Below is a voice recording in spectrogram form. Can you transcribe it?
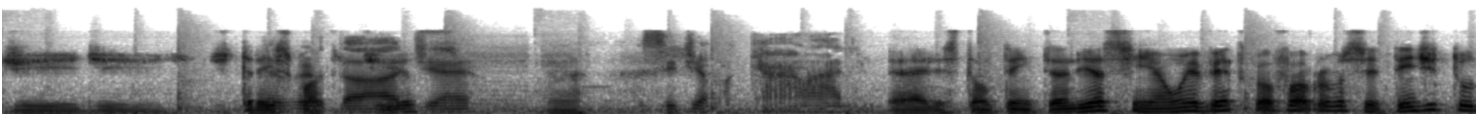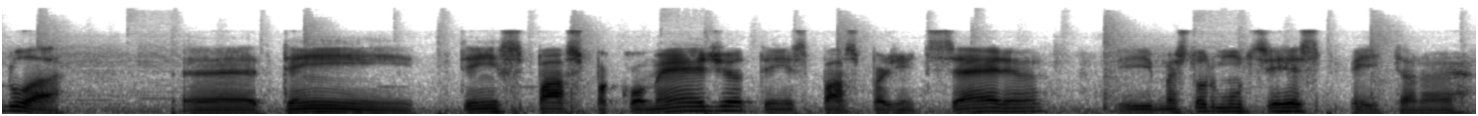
de, de, de 3, é 4 verdade, dias. é. É. Esse dia pra caralho. É, eles estão tentando, e assim, é um evento que eu vou falar pra você, tem de tudo lá. É, tem, tem espaço pra comédia, tem espaço pra gente séria, e, mas todo mundo se respeita, né?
